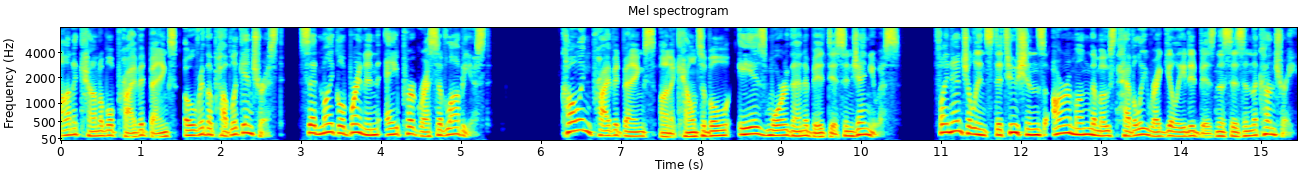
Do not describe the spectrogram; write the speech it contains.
unaccountable private banks over the public interest, said Michael Brennan, a progressive lobbyist. Calling private banks unaccountable is more than a bit disingenuous. Financial institutions are among the most heavily regulated businesses in the country.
